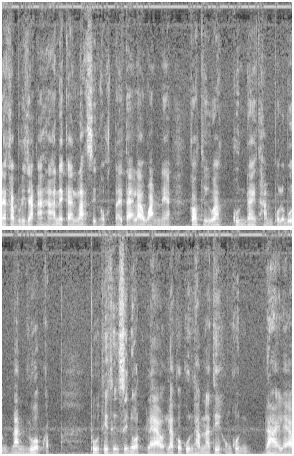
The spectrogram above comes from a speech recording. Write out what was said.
นะครับบริจาคอาหารในการละศีลอดในแต่ละวันเนี่ยก็ถือว่าคุณได้ทำผลบุญนั้นร่วมกับผู้ที่ถือศีลอดแล้ว แล้วก็คุณทำหน้าที่ของคุณได้แล้ว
